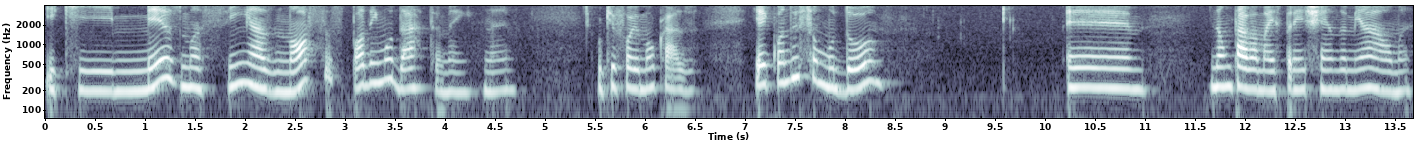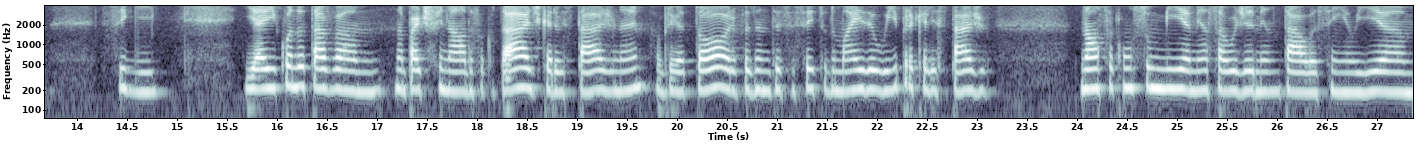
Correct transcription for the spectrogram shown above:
e que mesmo assim as nossas podem mudar também, né? O que foi o meu caso. E aí quando isso mudou, é, não estava mais preenchendo a minha alma, seguir. E aí, quando eu estava na parte final da faculdade, que era o estágio, né, obrigatório, fazendo TCC e tudo mais, eu ir para aquele estágio nossa, consumia minha saúde mental, assim, eu ia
